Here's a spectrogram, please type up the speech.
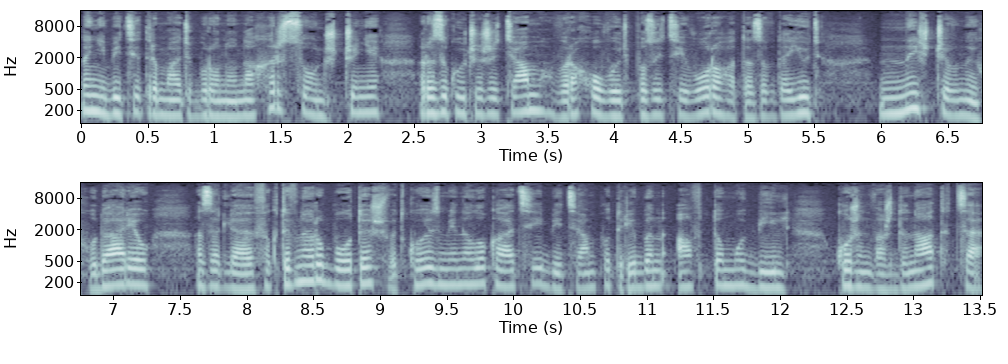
Нині бійці тримають оборону на Херсонщині, ризикуючи життям, вираховують позиції ворога та завдають нищівних ударів. Задля ефективної роботи, швидкої зміни локації бійцям потрібен автомобіль. Кожен ваш донат це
